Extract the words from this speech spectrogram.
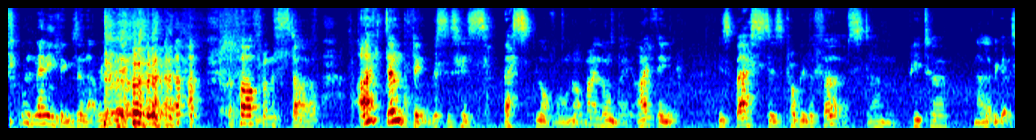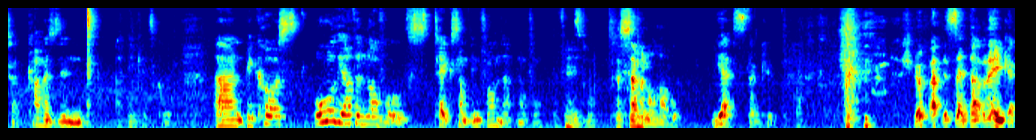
many things in that regard, apart from the style. I don't think this is his best novel, not by a long way. I think his best is probably the first, um, Peter. Now let me get this right. Camenzind, I think it's called, and because all the other novels take something from that novel, the first one. A seminal novel. Yes, thank you. Sure, I said that. There you go.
